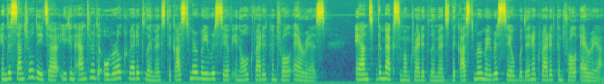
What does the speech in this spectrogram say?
In the central data, you can enter the overall credit limits the customer may receive in all credit control areas and the maximum credit limits the customer may receive within a credit control area.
